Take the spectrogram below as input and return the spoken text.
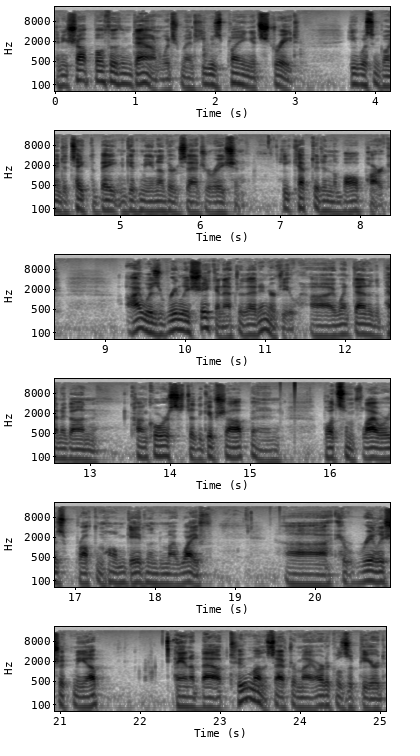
and he shot both of them down, which meant he was playing it straight. He wasn't going to take the bait and give me another exaggeration. He kept it in the ballpark. I was really shaken after that interview. I went down to the Pentagon concourse to the gift shop and bought some flowers, brought them home, gave them to my wife. Uh, it really shook me up. And about two months after my articles appeared,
